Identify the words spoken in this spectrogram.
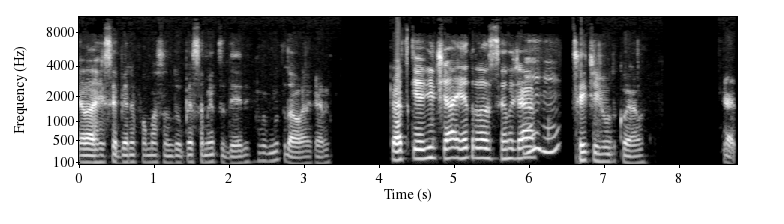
Ela recebendo a informação do pensamento dele. Foi muito da hora, cara. Eu acho que a gente já entra na cena, já Uhum. sente junto com ela. É.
